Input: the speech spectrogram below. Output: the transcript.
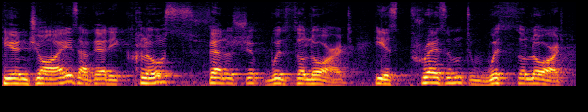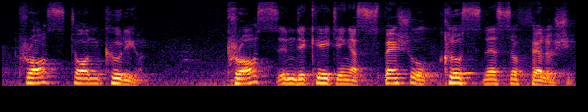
he enjoys a very close fellowship with the Lord. He is present with the Lord. Pros ton kurion. Pros indicating a special closeness of fellowship.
